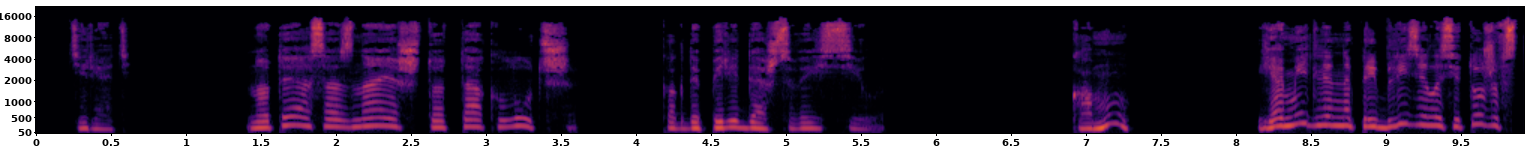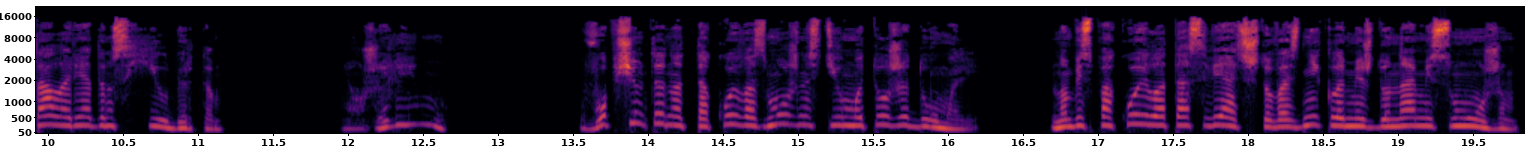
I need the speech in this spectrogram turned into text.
— терять. Но ты осознаешь, что так лучше, когда передашь свои силы. Кому? Я медленно приблизилась и тоже встала рядом с Хилбертом. Неужели ему? В общем-то, над такой возможностью мы тоже думали. Но беспокоила та связь, что возникла между нами с мужем.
